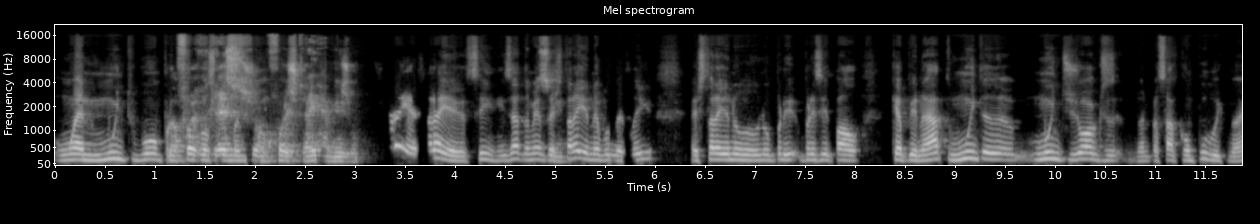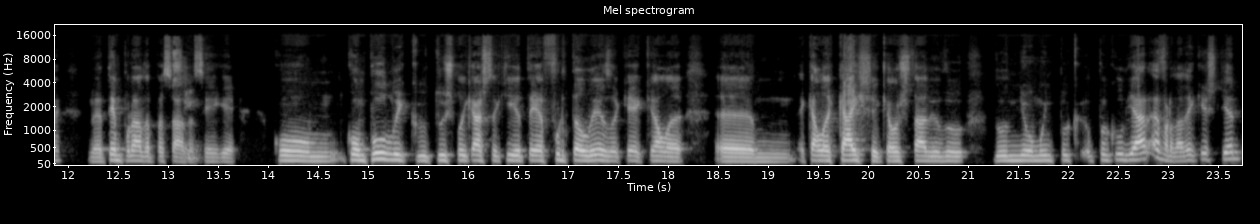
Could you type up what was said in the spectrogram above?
um, ano muito bom. Não foi regresso, foi estreia mesmo. Estreia, estreia, sim, exatamente. Sim. A estreia na Bundesliga, a estreia no, no principal campeonato, muita, muitos jogos no ano passado com público, não é? Na temporada passada, sim. assim é, é com, com público, tu explicaste aqui até a Fortaleza, que é aquela, um, aquela caixa que é o estádio do, do União muito peculiar. A verdade é que este ano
